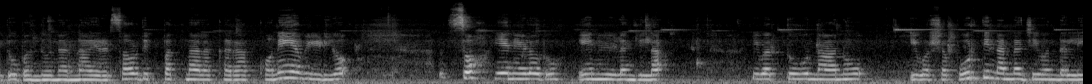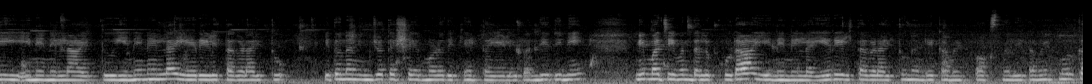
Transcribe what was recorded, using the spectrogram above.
ಇದು ಬಂದು ನನ್ನ ಎರಡು ಸಾವಿರದ ಇಪ್ಪತ್ತ್ನಾಲ್ಕರ ಕೊನೆಯ ವಿಡಿಯೋ ಸೊ ಏನು ಹೇಳೋದು? ಏನು ಹೇಳಂಗಿಲ್ಲ. ಇವತ್ತು ನಾನು ಈ ವರ್ಷ ಪೂರ್ತಿ ನನ್ನ ಜೀವನದಲ್ಲಿ ಏನೇನೆಲ್ಲ ಆಯಿತು, ಏನೇನೆಲ್ಲ ಏರಿಳಿತಗಳಾಯಿತು, ಇದನ್ನು ನಿಮ್ಮ ಜೊತೆ ಶೇರ್ ಮಾಡೋದಕ್ಕೆ ಅಂತ ಹೇಳಿ ಬಂದಿದ್ದೀನಿ. ನಿಮ್ಮ ಜೀವನದಲ್ಲೂ ಕೂಡ ಏನೇನೆಲ್ಲ ಏರಿಳಿತಗಳಾಯಿತು ನನಗೆ ಕಮೆಂಟ್ ಬಾಕ್ಸ್ನಲ್ಲಿ ಕಮೆಂಟ್ ಮೂಲಕ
